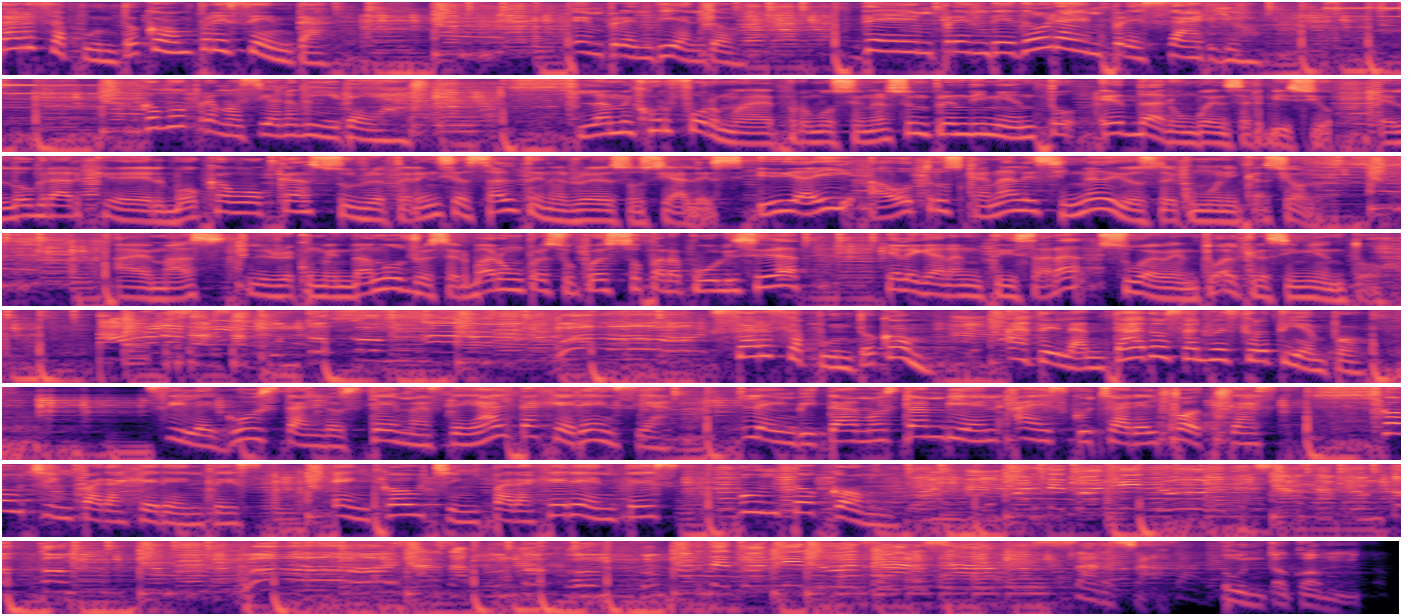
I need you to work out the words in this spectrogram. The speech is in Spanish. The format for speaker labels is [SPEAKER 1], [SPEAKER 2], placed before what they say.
[SPEAKER 1] Zarza.com presenta Emprendiendo. De emprendedor a empresario. ¿Cómo promociono mi idea?
[SPEAKER 2] La mejor forma de promocionar su emprendimiento es dar un buen servicio, es lograr que del boca a boca sus referencias salten en redes sociales y de ahí a otros canales y medios de comunicación. Además, le recomendamos reservar un presupuesto para publicidad que le garantizará su eventual crecimiento.
[SPEAKER 1] Adelantados a nuestro tiempo. Si le gustan los temas de alta gerencia, le invitamos también a escuchar el podcast Coaching para Gerentes en coachingparagerentes.com.
[SPEAKER 3] Comparte tu actitud. Zarza.com.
